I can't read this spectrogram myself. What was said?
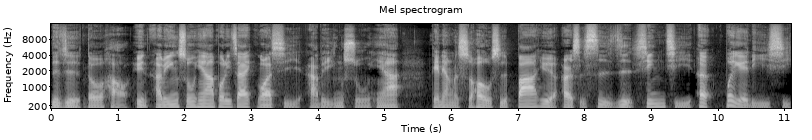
日日都好运，阿明叔兄玻璃仔，我是阿明叔兄。天亮的时候是八月二十四日，星期二，八月二是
